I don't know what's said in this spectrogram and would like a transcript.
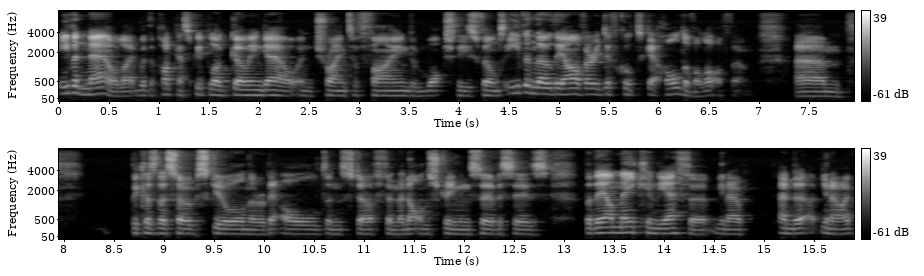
even now, like with the podcast, people are going out and trying to find and watch these films, even though they are very difficult to get hold of. A lot of them. Um, because they're so obscure and they're a bit old and stuff, and they're not on streaming services, but they are making the effort, you know. And uh, you know, I,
